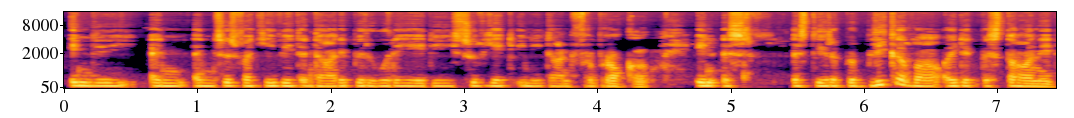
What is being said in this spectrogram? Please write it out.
en die in in soos wat jy weet in daardie periode het die Sowjetunie dan verbrokkel en is is die republieke waaruit dit bestaan het,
